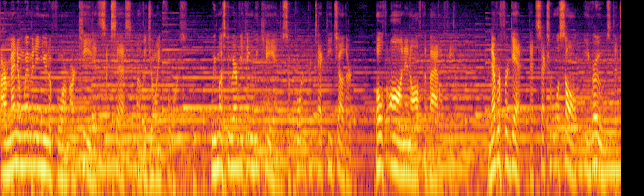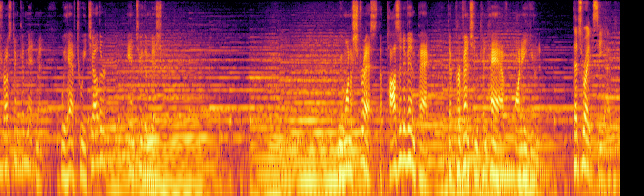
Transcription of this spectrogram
Our men and women in uniform are key to the success of the Joint Force. We must do everything we can to support and protect each other, both on and off the battlefield. Never forget that sexual assault erodes the trust and commitment we have to each other and to the mission. We want to stress the positive impact that prevention can have on a unit. That's right, SEAC.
